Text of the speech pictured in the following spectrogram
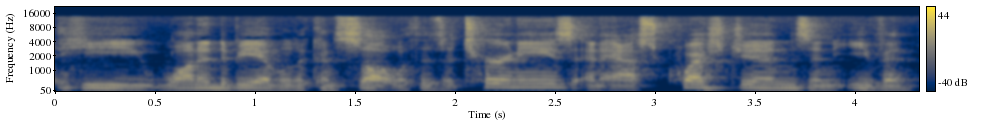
He wanted to be able to consult with his attorneys and ask questions and even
